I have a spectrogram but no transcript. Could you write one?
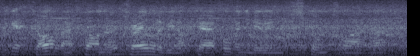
You get caught that corner of the trailer if you're not careful when you're doing stunts like that.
